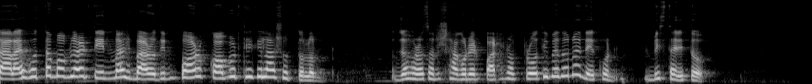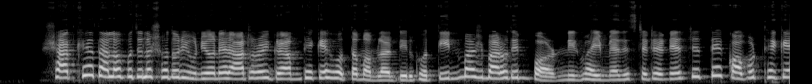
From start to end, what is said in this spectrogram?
তালাই হত্যা মামলার তিন মাস বারো দিন পর কবর থেকে লাশ উত্তোলন। জহর হাসান সাগরের পাঠানো প্রতিবেদনে দেখুন বিস্তারিত। সাতক্ষীরা তালা উপজেলা সদর ইউনিয়নের আঠারোই গ্রাম থেকে হত্যা মামলার দীর্ঘ তিন মাস বারো দিন পর নির্বাহী ম্যাজিস্ট্রেটের নেতৃত্বে কবর থেকে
